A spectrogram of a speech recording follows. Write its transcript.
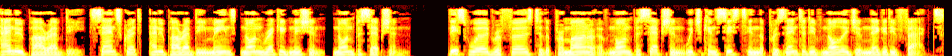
Anuparabdi Sanskrit, anuparabdi means non-recognition, non-perception. This word refers to the pramana of non-perception which consists in the presentative knowledge of negative facts.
